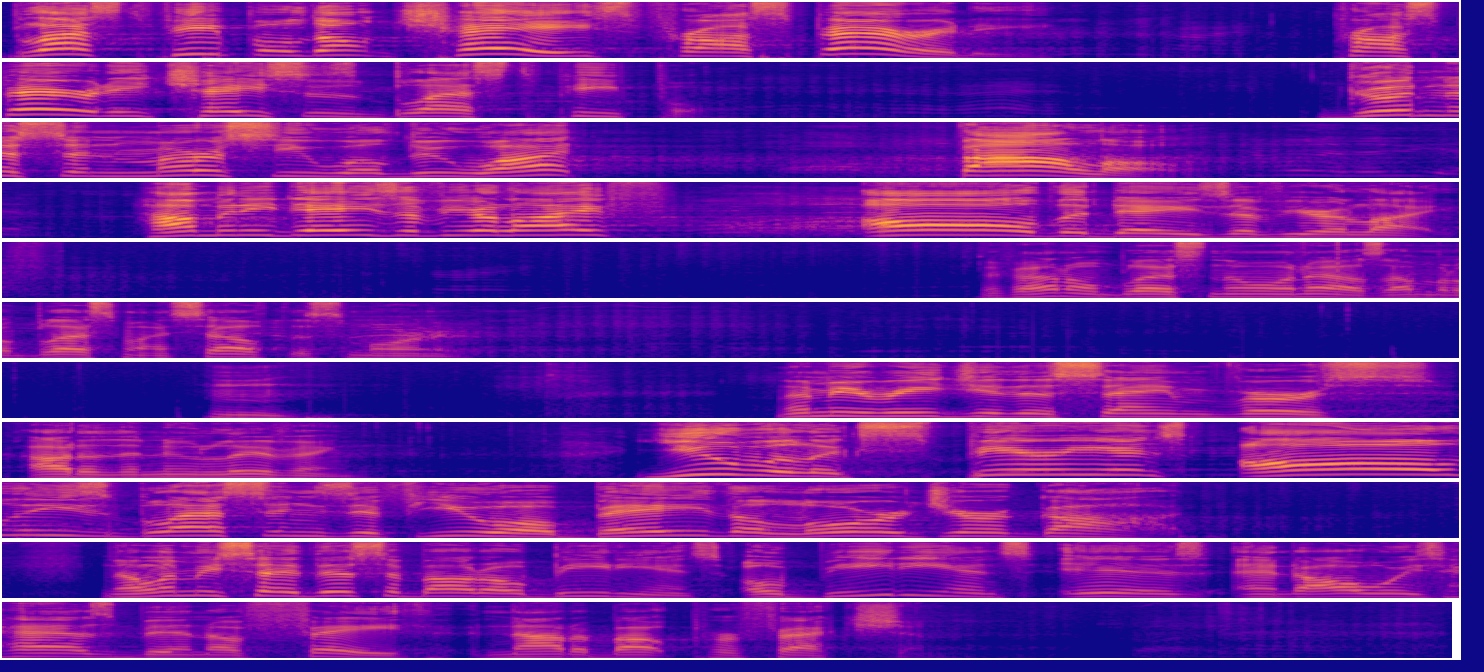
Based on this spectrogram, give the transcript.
Blessed people don't chase prosperity. Prosperity chases blessed people. Goodness and mercy will do what? Follow. How many days of your life? All the days of your life. If I don't bless no one else, I'm going to bless myself this morning. Hmm. Let me read you the same verse out of the New Living. You will experience all these blessings if you obey the Lord your God. Now, let me say this about obedience obedience is and always has been of faith, not about perfection.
